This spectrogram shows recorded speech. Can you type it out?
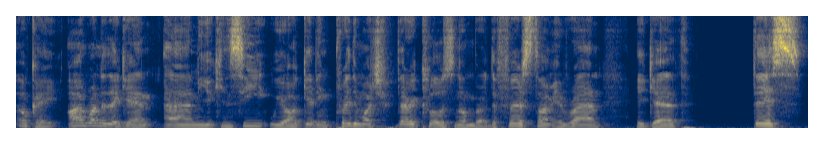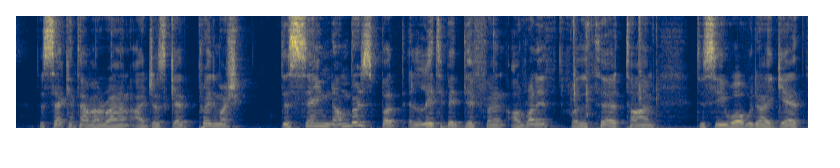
Okay I run it again and you can see we are getting pretty much very close number. The first time it ran it get this. The second time I ran I just get pretty much the same numbers but a little bit different. I'll run it for the third time to see what would I get.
